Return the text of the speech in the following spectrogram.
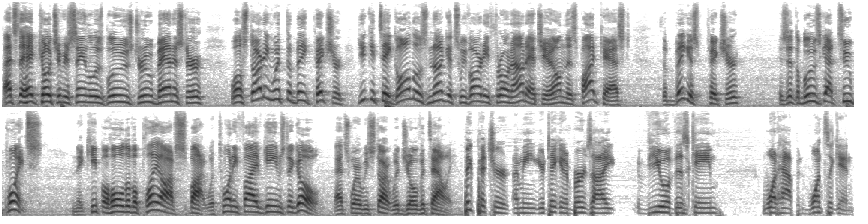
That's the head coach of your St. Louis Blues, Drew Bannister. Well, starting with the big picture, you could take all those nuggets we've already thrown out at you on this podcast. The biggest picture is that the Blues got two points and they keep a hold of a playoff spot with 25 games to go. That's where we start with Joe Vitale. Big picture, I mean, you're taking a bird's eye view of this game. What happened? Once again,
